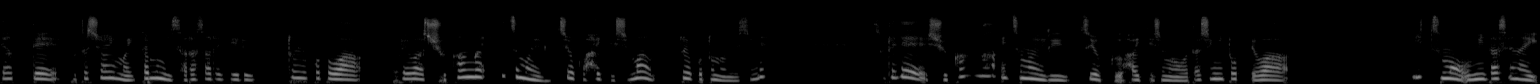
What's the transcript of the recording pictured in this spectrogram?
であって、私は今痛みにさらされているということは、これは主観がいつもより強く入ってしまうということなんですよね。それで主観がいつもより強く入ってしまう私にとってはいつも生み出せない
